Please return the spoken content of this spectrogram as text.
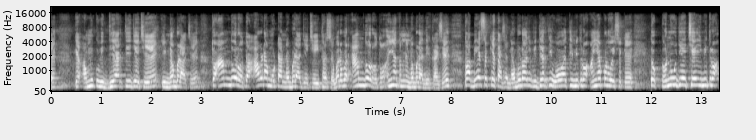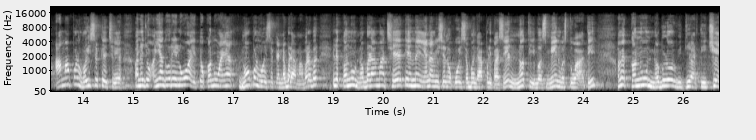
કે અમુક વિદ્યાર્થી જે છે એ નબળા છે. તો આમ દોરો તો આવડા મોટા નબળા જે છે એ થશે. બરાબર? આમ દોરો તો અહીંયા તમને નબળા દેખાય છે. તો આ બે શક્યતા છે. નબળા વિદ્યાર્થી હોવાથી મિત્રો અહીંયા પણ હોઈ શકે. તો કનુ જે છે એ મિત્રો આમાં પણ હોઈ શકે છે. અને જો અહીંયા દોરેલું હોય તો કનુ અહીંયા નો પણ હોઈ શકે નબળામાં. બરાબર? એટલે કનુ નબળામાં છે કે નહીં એના વિશેનો કોઈ સંબંધ આપણી પાસે નથી. બસ મેઇન વસ્તુ આ હતી. હવે કનુ નબળો વિદ્યાર્થી છે,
